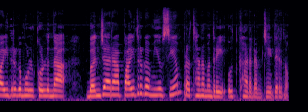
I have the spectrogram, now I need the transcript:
പൈതൃകം ഉൾക്കൊള്ളുന്ന ബഞ്ചാര പൈതൃക മ്യൂസിയം പ്രധാനമന്ത്രി ഉദ്ഘാടനം ചെയ്തിരുന്നു.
